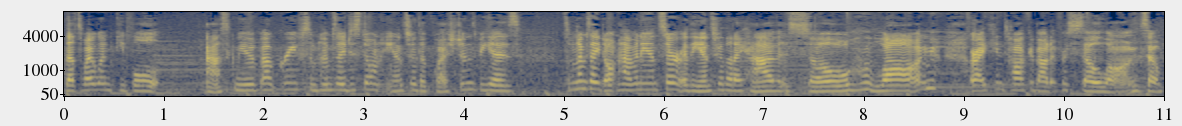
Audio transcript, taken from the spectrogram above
that's why when people ask me about grief, sometimes I just don't answer the questions because sometimes I don't have an answer or the answer that I have is so long or I can talk about it for so long. So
